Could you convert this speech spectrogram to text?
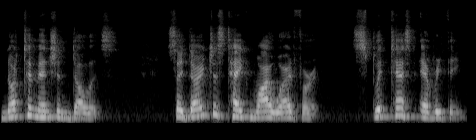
not to mention dollars. So don't just take my word for it. Split test everything.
